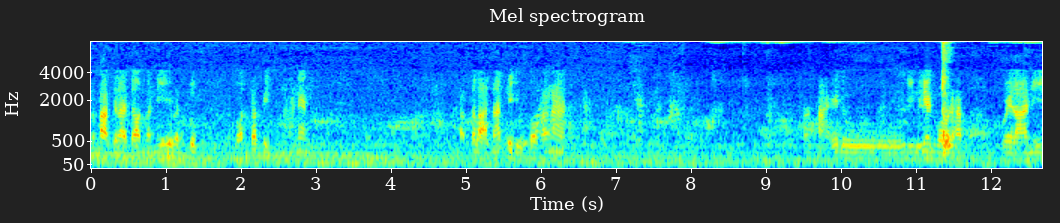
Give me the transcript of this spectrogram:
สภาพจราจรวันนี้วันศุกร์รถก็ติดหนาแน่นกับตลาดนัดที่อยู่ตรงข้างหน้าเราถ่ายให้ดูอิตาเลียนวอลนะครับ เวลานี้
